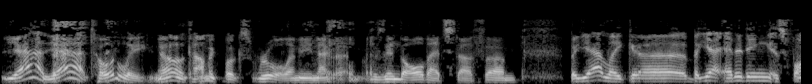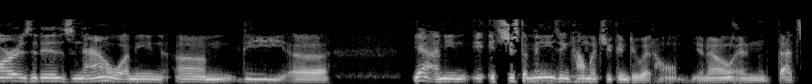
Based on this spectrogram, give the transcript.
Yeah, yeah, totally. No, comic books rule. I mean, I, I was into all that stuff. Um, but yeah, like, uh, but yeah, editing as far as it is now, I mean, um, the, uh, yeah, I mean, it's just amazing how much you can do at home, you know, and that's,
